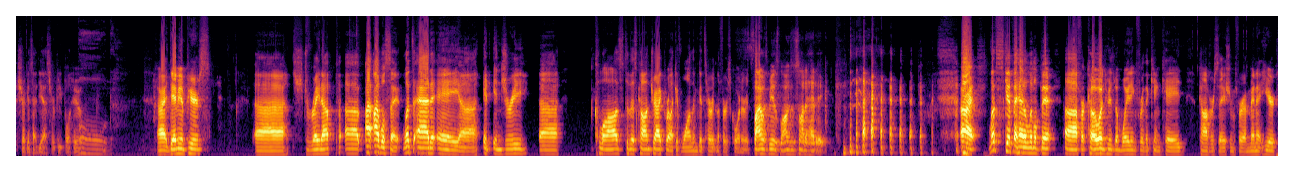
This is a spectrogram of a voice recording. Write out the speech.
shook his head yes for people who. Old. All right, Dameon Pierce. Uh, straight up. Uh, I, I will say, let's add a uh, an injury uh clause to this contract where like if one of them gets hurt in the first quarter, it's fine with me as long as it's not a headache. All right, let's skip ahead a little bit uh, for Cohen, who's been waiting for the Kincaid conversation for a minute here.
